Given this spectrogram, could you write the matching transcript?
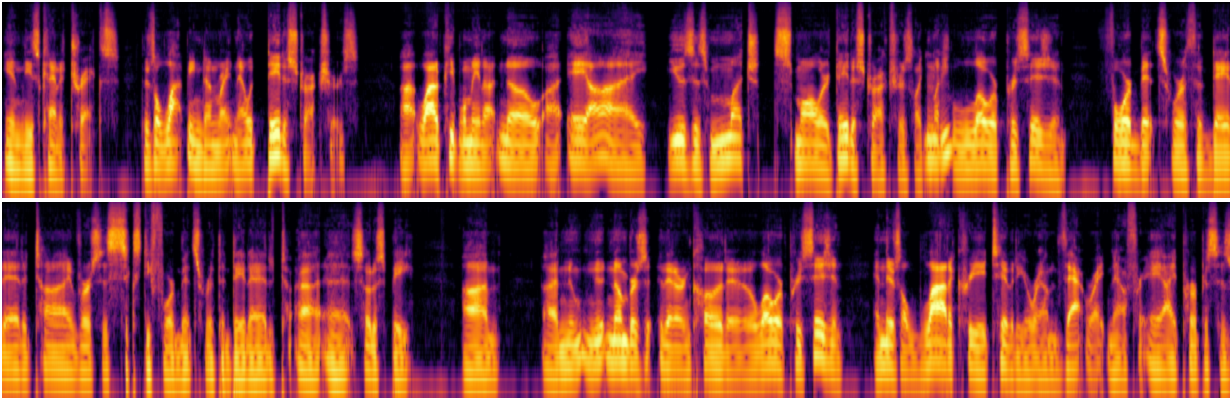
in these kind of tricks. There's a lot being done right now with data structures. Uh, a lot of people may not know uh, AI uses much smaller data structures, like mm-hmm. much lower precision, four bits worth of data at a time versus 64 bits worth of data, at a t- uh, uh, so to speak. Um, uh, n- n- numbers that are encoded at a lower precision. And there's a lot of creativity around that right now for AI purposes,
